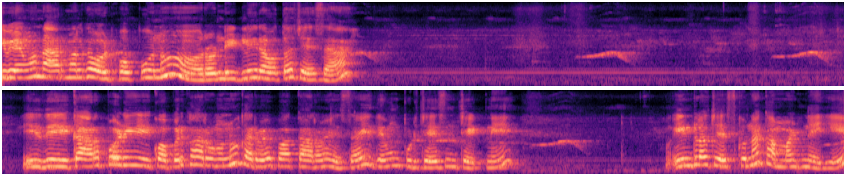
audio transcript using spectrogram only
ఇవేమో నార్మల్గా ఒకటి పప్పును రెండు ఇడ్లీ రవ్వతో చేసా. ఇది కారపొడి కొబ్బరి కారమును కరివేపాకు కారం వేసా. ఇదేమో ఇప్పుడు చేసిన చట్నీ. ఇంట్లో చేసుకున్న కమ్మటి నెయ్యి.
